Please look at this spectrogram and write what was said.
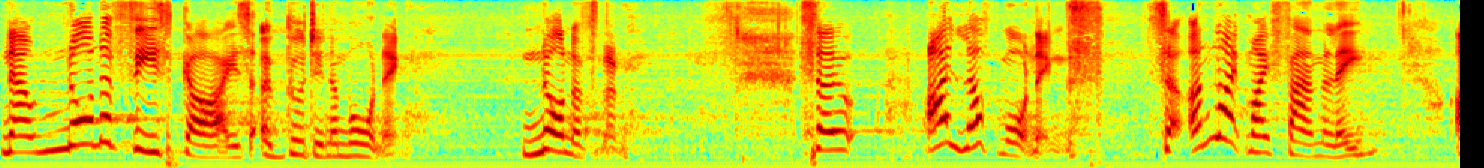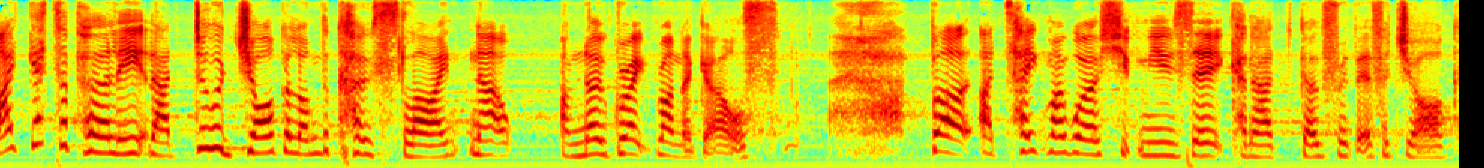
Now, none of these guys are good in a morning. None of them. So, I love mornings. So, unlike my family, I'd get up early and I'd do a jog along the coastline. Now, I'm no great runner, girls, but I'd take my worship music and I'd go for a bit of a jog.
